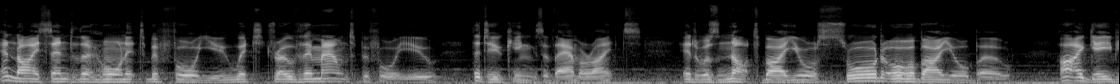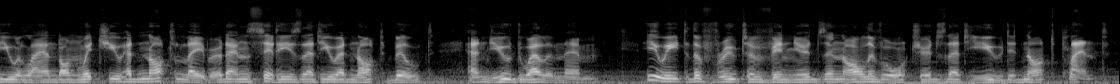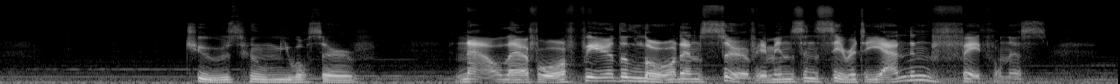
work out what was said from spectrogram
and I sent the hornet before you, which drove them out before you, the two kings of the Amorites. It was not by your sword or by your bow. I gave you a land on which you had not labored, and cities that you had not built, and you dwell in them. You eat the fruit of vineyards and olive orchards that you did not plant. Choose whom you will serve. Now, therefore, fear the Lord and serve him in sincerity and in faithfulness.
